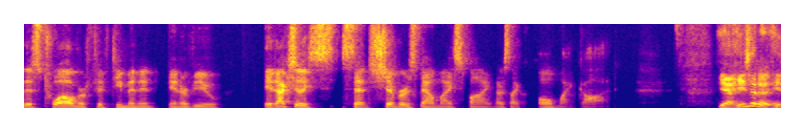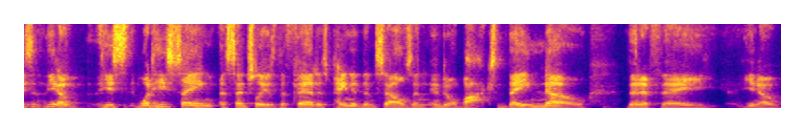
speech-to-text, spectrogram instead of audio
This 12 or 15 minute interview, it actually sent shivers down my spine. I was like, "Oh my god." Yeah, he's in a he's you know he's what he's saying essentially is the Fed has painted themselves in, into a box. They know that if they you know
